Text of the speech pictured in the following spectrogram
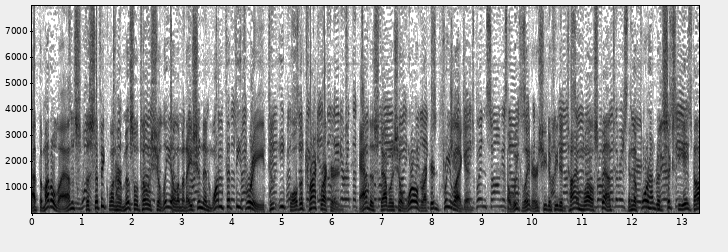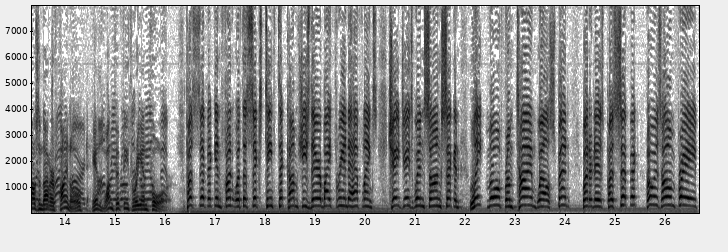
At the Meadowlands, Pacific won her Mistletoe Shalee elimination in 153 to equal the track record and establish a world record free-legged. A week later, she defeated Time Well Spent in the $468,000 final in 153 and 4. Pacific in front with the 16th to come. She's there by three and a half lengths. JJ's win song second. Late move from Time Well Spent, but it is Pacific who is home free.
